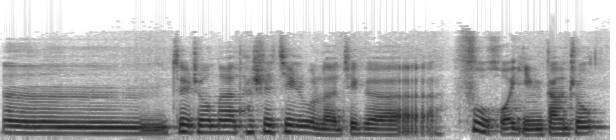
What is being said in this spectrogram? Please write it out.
嗯，最终呢，他是进入了这个复活营当中。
